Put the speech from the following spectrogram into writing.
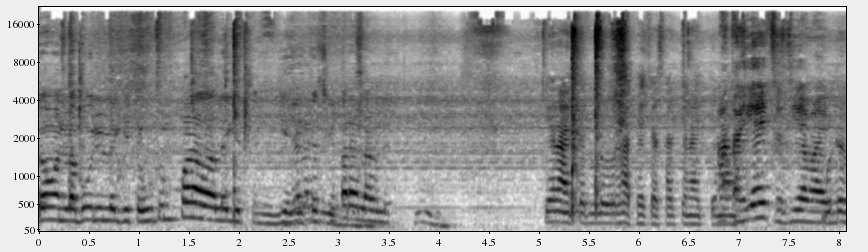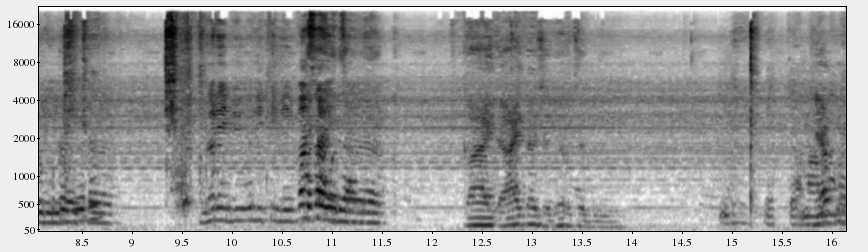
तवनला बोलू लगेच उठून पळावा लगेच गेले तसं करायला लागले. ते नाही तर लो राहत्याच्यासारखे नाही ते आता यायचं जेवाय कुठं- गरिबी उली तिली कशावर बसायचं. आलं? काय ते ऐकायचं घरचं बी. त्या मामाला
